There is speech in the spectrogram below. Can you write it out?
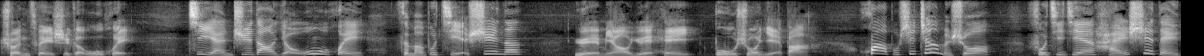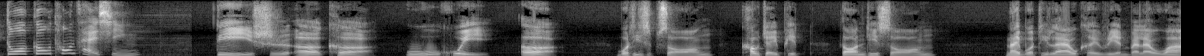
纯粹是个误会。既然知道有误会， 怎么不解释呢？越描越黑，不说也罢。话不是这么说，夫妻间还是得多沟通才行。第十二课误会二บทที่สิบสองเข้าใจผิด ตอนที่สองในบทที่แล้วเคยเรียนไปแล้วว่า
